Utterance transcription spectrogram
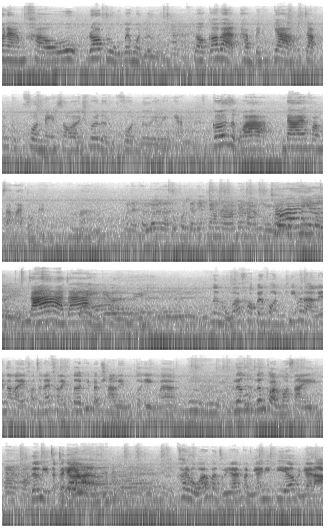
วน้ำเขารอบรู้ไปหมดเลยอ่าเราก็แบบทำเป็นทุกอย่างรู้จักทุกคนในซอยช่วยเหลือทุกคนเลยอะไรเงี้ย ก็รู้สึกว่าได้ความสามารถตรงนั้นมามันในเทรลเลอร์แล้วทุกคนจะเรียกแมวน้ำแมวน้ำใช่ทุกที่เลย จ้าจ้าอย่างเดีย วเลยแต่หนูว่าเขาเป็นคนที่เวลาเล่นอะไร เขาจะได้คาแรคเตอร์ที่แบบชาเลนจ์ตัวเองมาก อืมอืมเรื่องเรื่องก่อนมอไซค์อ่าเรื่องนี้จักรยาน ใครบอกว่าปั่นจักรยานปั่นง่ายนิดเดียวเป็นไงล่ะ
